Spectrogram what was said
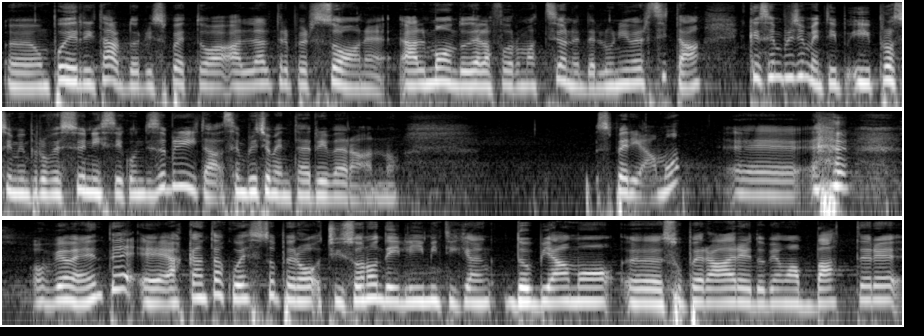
eh, un po' in ritardo rispetto alle altre persone al mondo della formazione dell'università, che semplicemente i, i prossimi professionisti con disabilità semplicemente arriveranno. Speriamo. Eh, ovviamente, e accanto a questo però ci sono dei limiti che dobbiamo eh, superare, dobbiamo abbattere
